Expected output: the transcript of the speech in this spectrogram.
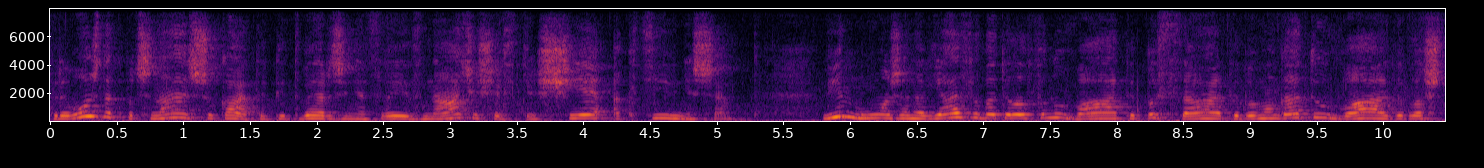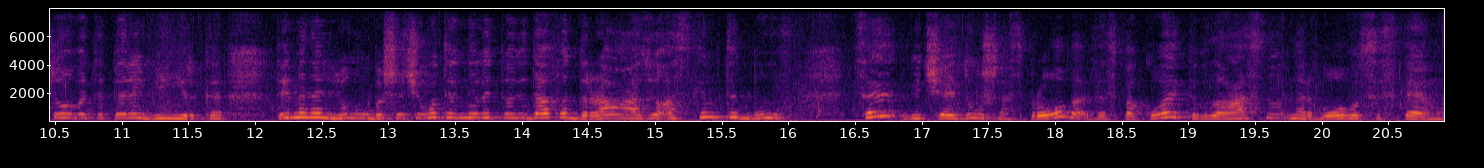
Тривожник починає шукати підтвердження своєї значущості ще активніше. Він може нав'язливо телефонувати, писати, вимагати уваги, влаштовувати перевірки. Ти мене любиш, а чому ти не відповідав одразу, а з ким ти був? Це відчайдушна спроба заспокоїти власну нервову систему.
